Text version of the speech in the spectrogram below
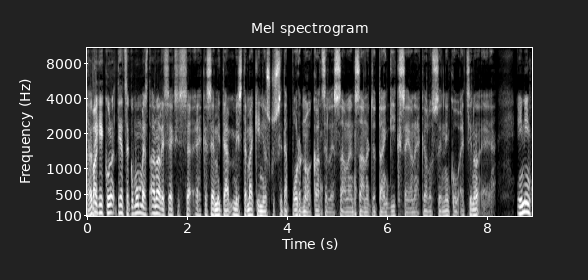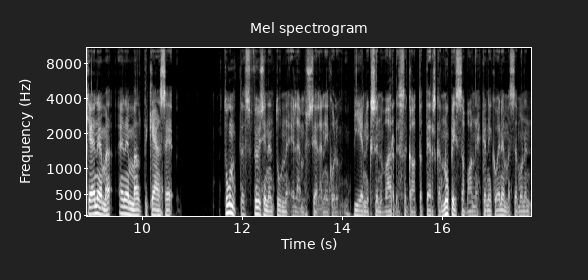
No jotenkin, kun, tiedätkö, kun mun mielestä analyseksissä ehkä se, mitä, mistä mäkin joskus sitä pornoa katsellessa olen saanut jotain giksejä, on ehkä ollut se, niin kuin, että siinä on, ei niinkään enemmän, enemmältikään se tunte, fyysinen tunneelämys siellä niin kuin vienniksen vardessa kautta terskan nupissa, vaan ehkä niin kuin enemmän semmoinen,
